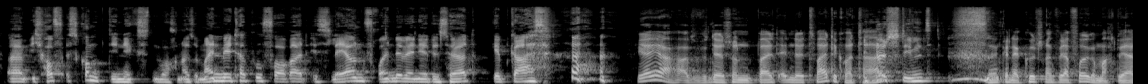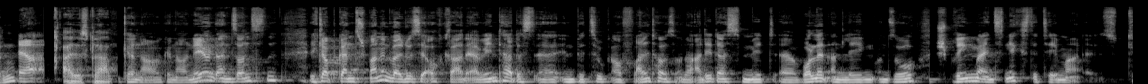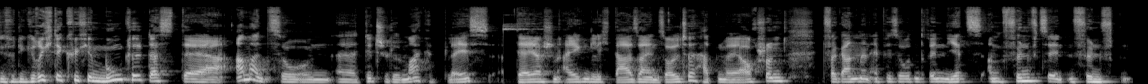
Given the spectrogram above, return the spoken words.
Ähm, ich hoffe, es kommt die nächsten Wochen. Also mein Metaproof-Vorrat ist leer und Freunde, wenn ihr das hört, gebt Gas. Ja, ja, also wir sind ja schon bald Ende zweite Quartal. Ja, stimmt. Dann kann der Kühlschrank wieder voll gemacht werden. Ja. Alles klar. Genau, genau. Nee, und ansonsten, ich glaube, ganz spannend, weil du es ja auch gerade erwähnt hattest, äh, in Bezug auf Waldhaus oder Adidas mit äh, Wallet-Anlegen und so, springen wir ins nächste Thema. Die, so die Gerüchteküche munkelt, dass der Amazon äh, Digital Marketplace, der ja schon eigentlich da sein sollte, hatten wir ja auch schon in vergangenen Episoden drin, jetzt am 15.05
